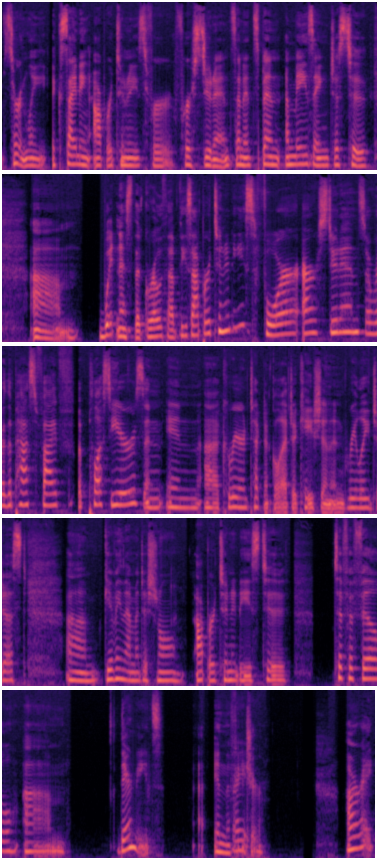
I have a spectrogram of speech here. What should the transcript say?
certainly exciting opportunities for for students, and it's been amazing just to um, witness the growth of these opportunities for our students over the past five plus years in in uh, career and technical education, and really just um, giving them additional opportunities to to fulfill um, their needs in the right. future. All right.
